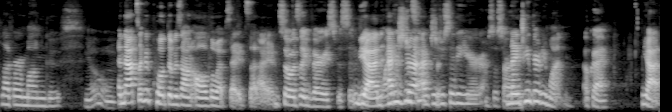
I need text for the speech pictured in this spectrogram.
clever mongoose. no. And that's like a quote that was on all the websites that I And so it's like very specific. Yeah, an When extra- this extra- Did you say the year? I'm so sorry. 1931. Okay. Yeah.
